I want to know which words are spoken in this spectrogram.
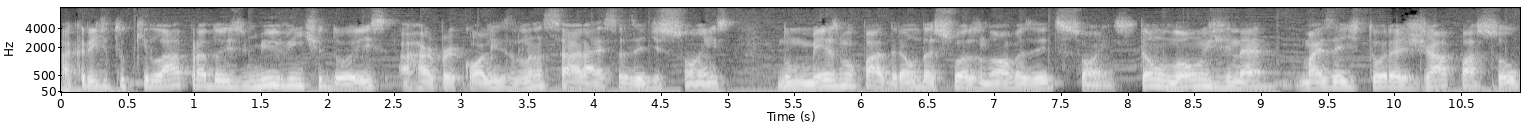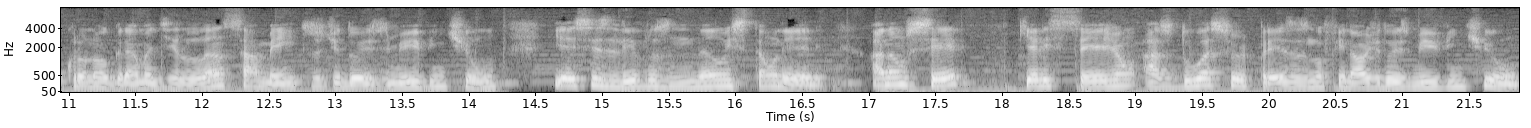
Acredito que lá para 2022 a HarperCollins lançará essas edições no mesmo padrão das suas novas edições. Tão longe, né? Mas a editora já passou o cronograma de lançamentos de 2021 e esses livros não estão nele, a não ser que eles sejam as duas surpresas no final de 2021.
